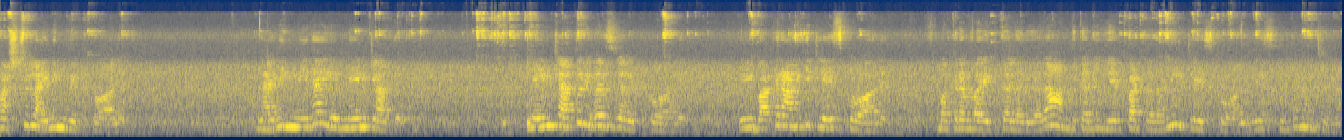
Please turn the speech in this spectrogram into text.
ఫస్ట్ లైనింగ్ పెట్టుకోవాలి. లైనింగ్ మీద మెయిన్ క్లాత్ మెయిన్ క్లాత్ రివర్స్గా పెట్టుకోవాలి. ఈ బకరానికి ఇట్లా వేసుకోవాలి. బకరం వైట్ కలర్ కదా అందుకని ఏర్పడుతుందని ఇట్లా వేసుకోవాలి. వేసుకుంటే మంచిది.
